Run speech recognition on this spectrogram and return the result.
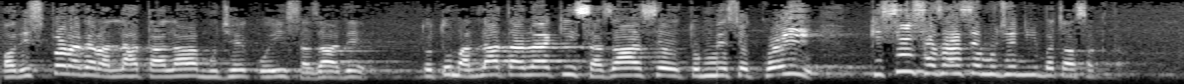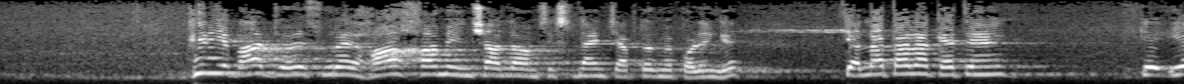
اور اس پر اگر اللہ تعالیٰ مجھے کوئی سزا دے تو تم اللہ تعالیٰ کی سزا سے، تم میں سے کوئی کسی سزا سے مجھے نہیں بچا سکتا۔ پھر یہ بات جو ہے سورہ ہا میں انشاءاللہ ہم سکسٹی نائن چیپٹر میں پڑھیں گے کہ اللہ تعالیٰ کہتے ہیں کہ یہ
